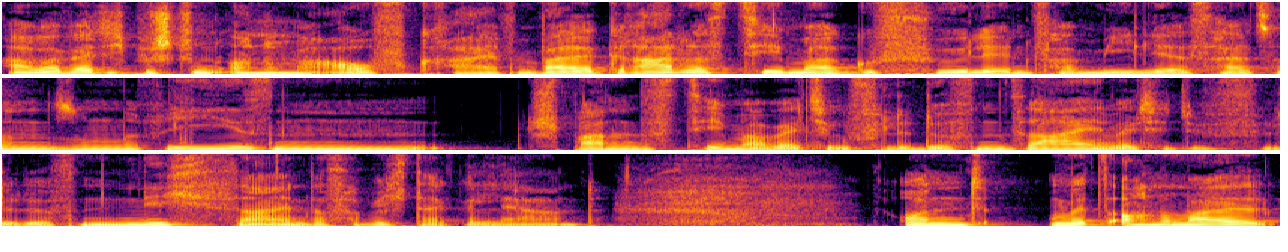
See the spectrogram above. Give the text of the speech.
Aber werde ich bestimmt auch nochmal aufgreifen, weil gerade das Thema Gefühle in Familie ist halt so ein, so ein riesen spannendes Thema. Welche Gefühle dürfen sein, welche Gefühle dürfen nicht sein, was habe ich da gelernt? Und um jetzt auch nochmal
